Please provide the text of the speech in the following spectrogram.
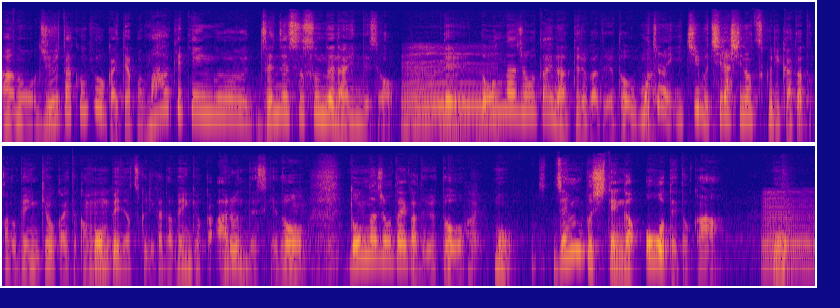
あの住宅業界ってやっぱマーケティング全然進んでないんですよ。でどんな状態になってるかというともちろん一部チラシの作り方とかの勉強会とか、うんホームページの作り方勉強会あるんですけど、どんな状態かというと、はい。もう全部視点が大手とかもう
